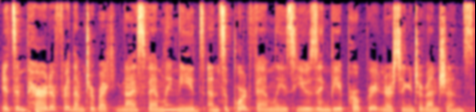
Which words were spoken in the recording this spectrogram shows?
it's imperative for them to recognize family needs and support families using the appropriate nursing interventions.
